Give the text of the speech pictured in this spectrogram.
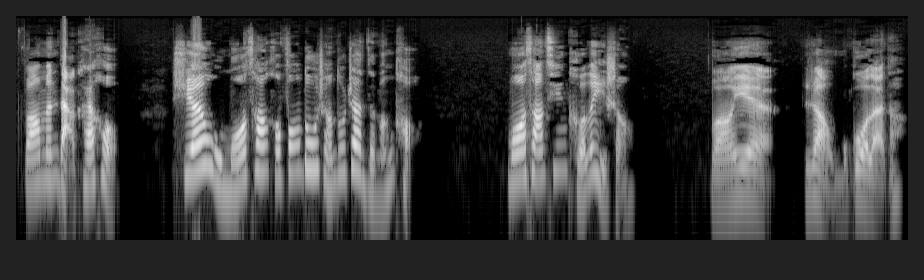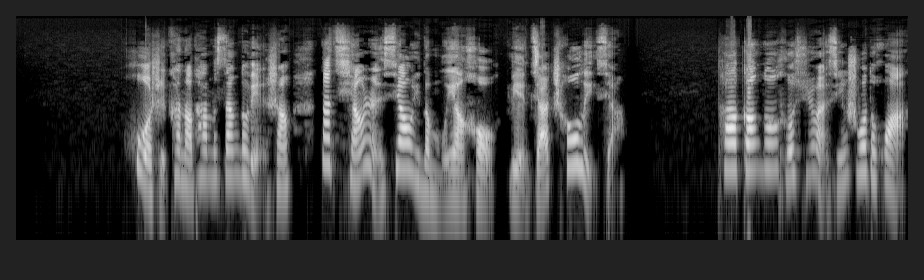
房门打开后，玄武、魔苍和丰都城都站在门口。魔苍轻咳了一声：“王爷让我们过来的。”祸水看到他们三个脸上那强忍笑意的模样后，脸颊抽了一下。他刚刚和徐婉欣说的话，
